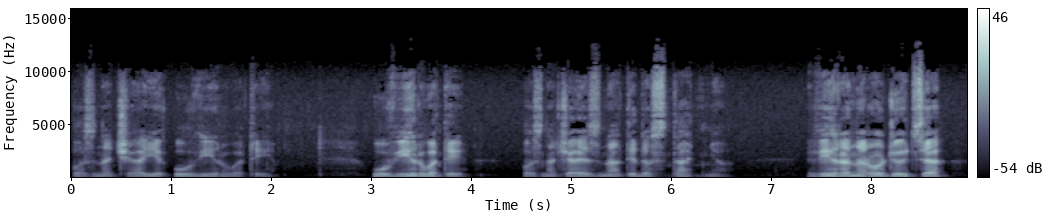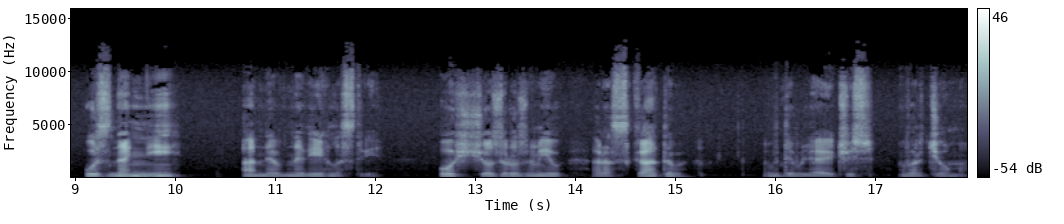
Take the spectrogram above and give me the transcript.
означає увірувати. Увірувати означає знати достатньо. Віра народжується у знанні, а не в невігластві. Ось що зрозумів Раскатов, вдивляючись в Артема.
